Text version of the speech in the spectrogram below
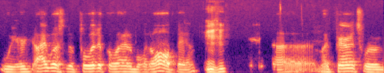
weird. I wasn't a political animal at all then. hmm Uh, my parents were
